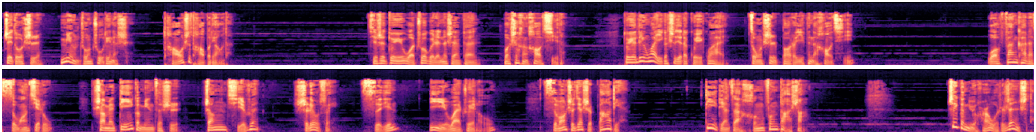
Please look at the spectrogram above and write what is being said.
这都是命中注定的事，逃是逃不掉的。其实对于我捉鬼人的身份，我是很好奇的。对于另外一个世界的鬼怪，总是抱着一份的好奇。我翻开了死亡记录。上面第一个名字是张其润，十六岁，死因意外坠楼，死亡时间是八点，地点在恒丰大厦。这个女孩我是认识的，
